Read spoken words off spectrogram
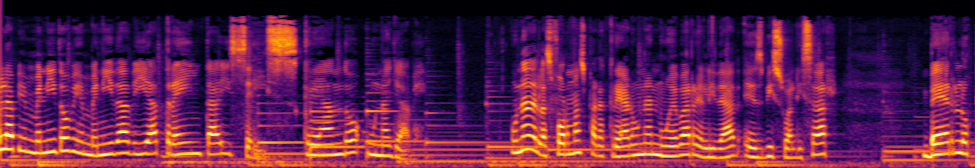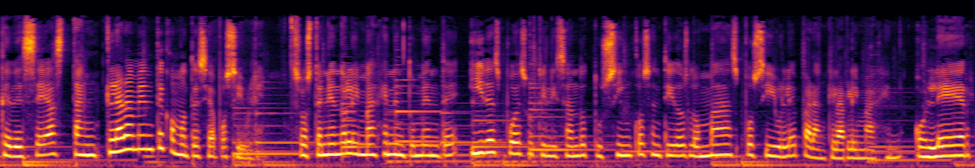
Hola, bienvenido, bienvenida día 36, creando una llave. Una de las formas para crear una nueva realidad es visualizar, ver lo que deseas tan claramente como te sea posible, sosteniendo la imagen en tu mente y después utilizando tus cinco sentidos lo más posible para anclar la imagen, oler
